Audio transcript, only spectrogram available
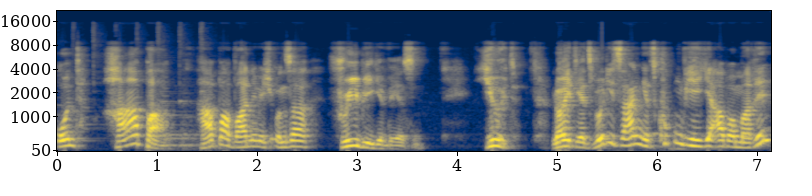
und Harper. Harper war nämlich unser Freebie gewesen. Gut, Leute, jetzt würde ich sagen, jetzt gucken wir hier aber mal rein.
